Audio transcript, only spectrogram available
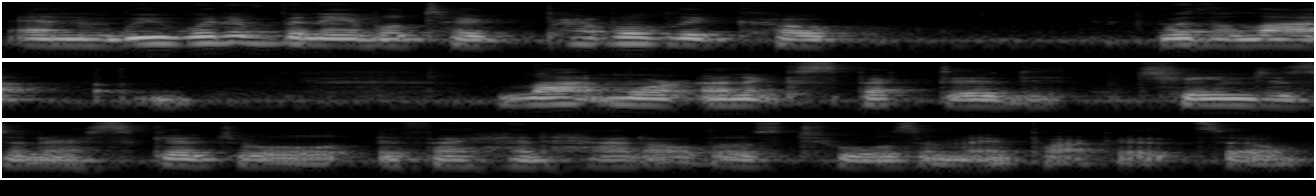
and we would have been able to probably cope with a lot lot more unexpected changes in our schedule if I had had all those tools in my pocket. So,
